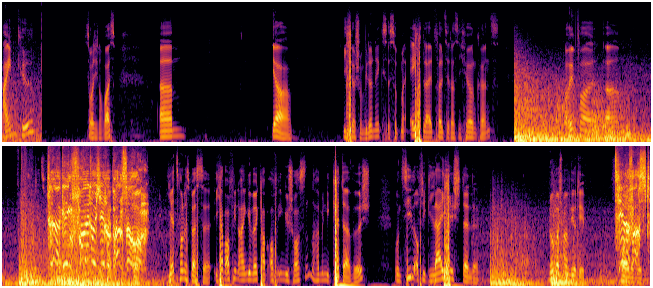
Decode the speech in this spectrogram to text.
ein Kill, soweit ich noch weiß. Ähm, ja, ich höre schon wieder nichts. Es tut mir echt leid, falls ihr das nicht hören könnt. Auf jeden Fall, ähm, Der ging voll durch ihre Panzerung. Jetzt kommt das Beste. Ich habe auf ihn eingewirkt, habe auf ihn geschossen, habe ihn die Kette erwischt und ziel auf die gleiche Stelle. Nur manchmal im WOT. Ziel erfasst.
